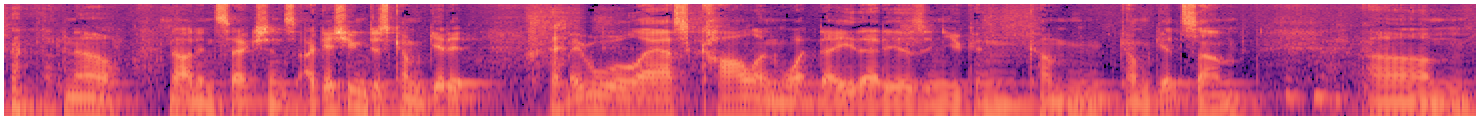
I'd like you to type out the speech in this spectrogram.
no, not in sections. I guess you can just come get it. Maybe we'll ask Colin what day that is, and you can come come get some. Um,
